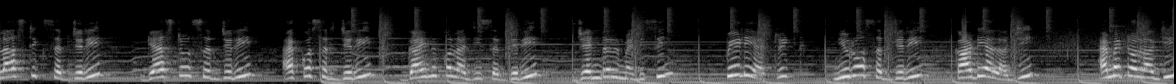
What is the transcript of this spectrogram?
plastic surgery, gastro surgery ಅಕೋ surgery gynaecology surgery general medicine paediatric neuro surgery cardiology haematology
